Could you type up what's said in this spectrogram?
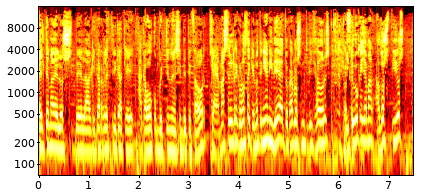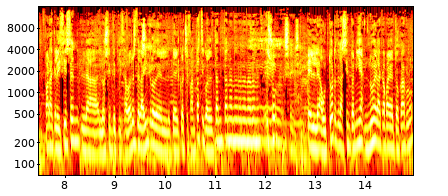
el tema de, los, de la guitarra eléctrica que acabó convirtiendo en sintetizador, que además él reconoce que no tenía ni idea de tocar los sintetizadores y tuvo que llamar a dos tíos para que le hiciesen la- los sintetizadores de la intro del, del coche fantástico, del tan tan. Eso, el autor de la sintonía no era capaz de tocarlo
